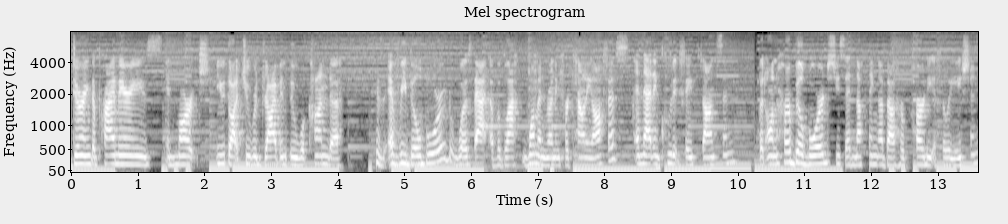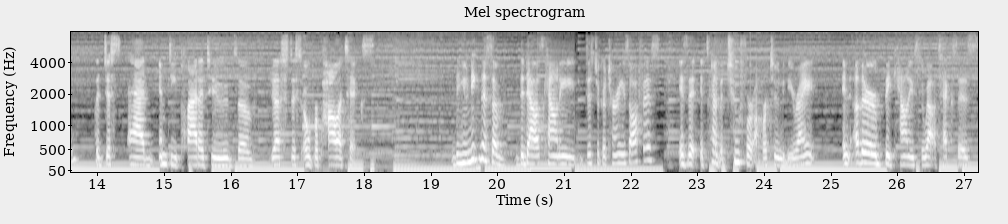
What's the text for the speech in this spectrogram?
During the primaries in March, you thought you were driving through Wakanda because every billboard was that of a black woman running for county office, and that included Faith Johnson. But on her billboard, she said nothing about her party affiliation, but just had empty platitudes of justice over politics. The uniqueness of the Dallas County District Attorney's Office is that it's kind of a two for opportunity, right? In other big counties throughout Texas,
